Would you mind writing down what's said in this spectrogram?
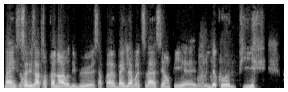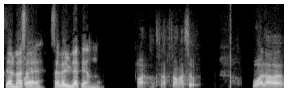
Ben, c'est ça, les entrepreneurs, au début, euh, ça prend bien de la motivation, puis euh, l'huile de coude, puis finalement, ça, ça a valu la peine. Ouais, ça ressemble à ça. Voilà,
